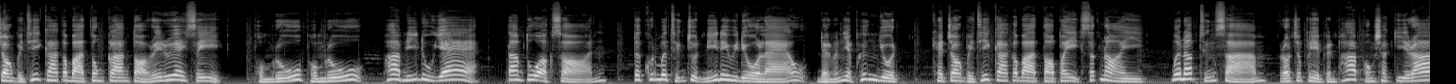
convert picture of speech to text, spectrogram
จ้องไปที่กากบาทตรงกลางต่อเรื่อยๆสิ ผมรู้ ผมรู้ ภาพนี้ดูแย่ ตามตัวอักษร แต่คุณมาถึงจุดนี้ในวิดีโอแล้ว ดังนั้นอย่าเพิ่งหยุด แค่จ้องไปที่กากบาทต่อไปอีกสักหน่อย เมื่อนับถึง 3 เราจะเปลี่ยนเป็นภาพของชากีรา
